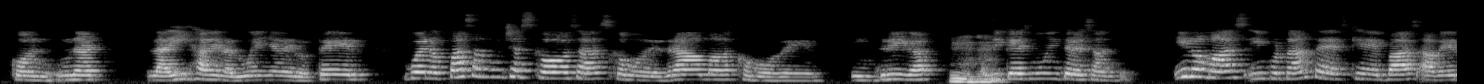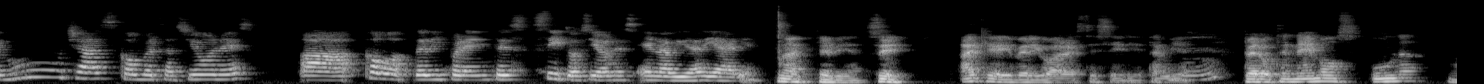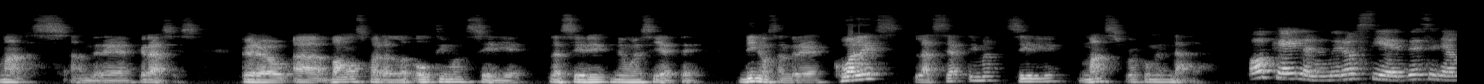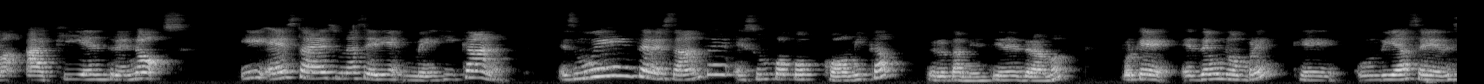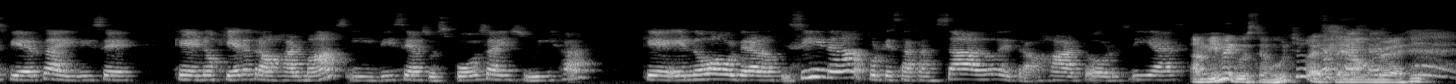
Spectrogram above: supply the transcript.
con una, la hija de la dueña del hotel. Bueno, pasan muchas cosas como de drama, como de intriga, así que es muy interesante. Y lo más importante es que vas a ver muchas conversaciones uh, como de diferentes situaciones en la vida diaria. Ah, qué bien, sí hay que averiguar esta serie también. Pero tenemos una más, Andrea. Gracias. Pero ah, vamos para la última serie, la serie número 7. Dinos, Andrea, ¿cuál es la séptima serie más recomendada? Ok, la número 7 se llama Aquí entre nos. Y esta es una serie mexicana. Es muy interesante, es un poco cómica, pero también tiene drama, porque es de un hombre que un día se despierta y dice que no quiere trabajar más y dice a su esposa y su hija que él no va a volver a la oficina porque está cansado de trabajar todos los días. A mí me gusta mucho este hombre.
